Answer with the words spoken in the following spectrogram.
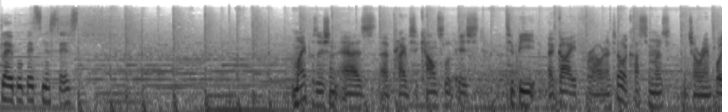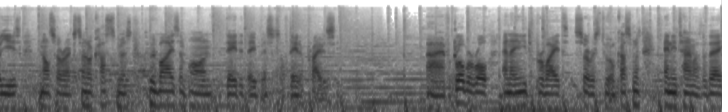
global businesses. My position as a privacy counsel is to be a guide for our internal customers, which are our employees, and also our external customers to advise them on the day-to-day business of data privacy. I have a global role and I need to provide service to customers any time of the day.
